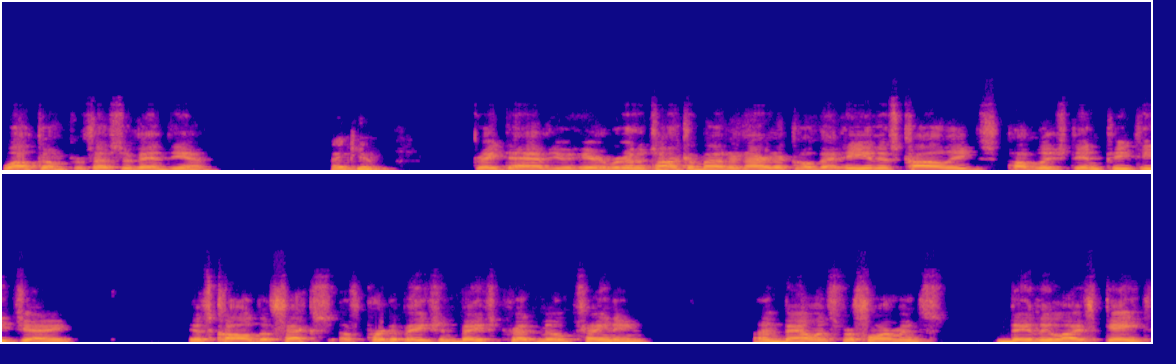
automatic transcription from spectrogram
Welcome, Professor van Dieën. Thank you. Great to have you here. We're going to talk about an article that he and his colleagues published in PTJ. It's called Effects of Perturbation Based Treadmill Training on Balance Performance, Daily Life Gait,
